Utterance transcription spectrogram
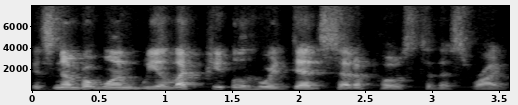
It's number one, we elect people who are dead set opposed to this right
